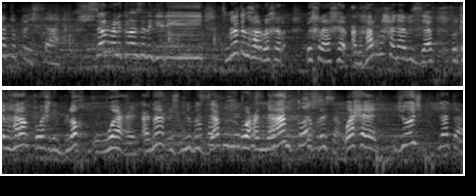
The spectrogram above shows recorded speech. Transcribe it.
السلام عليكم اصدقائي نتمنى كان نهار بخير بخير خير. أنا نهار فرحانه بزاف ولكن نهار نلقى واحد البلوغ واعر. أنا عجبني بزاف. وعنا سبريسة. واحد جوج ثلاثة.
